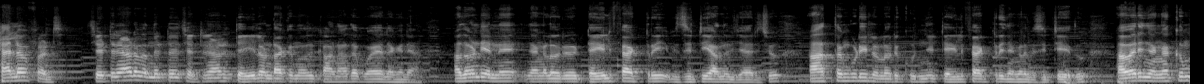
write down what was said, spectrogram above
ഹലോ ഫ്രണ്ട്സ് ചെട്ടിനാട് വന്നിട്ട് ചെട്ടിനാട് ടെയിൽ ഉണ്ടാക്കുന്നത് കാണാതെ പോയാൽ എങ്ങനെയാണ് അതുകൊണ്ട് തന്നെ ഞങ്ങളൊരു ടെയിൽ ഫാക്ടറി വിസിറ്റ് ചെയ്യാമെന്ന് വിചാരിച്ചു. ആത്തൻകുടിയിലുള്ള ഒരു കുഞ്ഞ് ടെയിൽ ഫാക്ടറി ഞങ്ങൾ വിസിറ്റ് ചെയ്തു. അവർ ഞങ്ങൾക്കും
